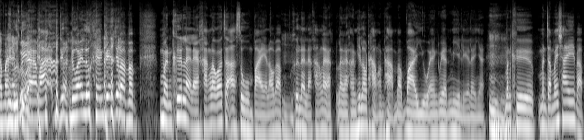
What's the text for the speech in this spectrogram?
Am I ไม่รู้ angry? ตัวแอมะดูไอ้ลูกแองเกรจะแบบแบบเหมือนขึ้นหลาย ๆ ครั้งเราก็จะอ s ซูมไปแล้วแบบขึ้นหลาย ๆ ครั้งหลายหลาย ๆ ครั้งที่เราถามคำถามแบบ why you angry at me หรืออะไรเงี้ยอืมมันคือมันจะไม่ใช่แบบ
